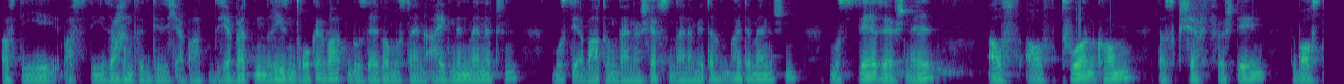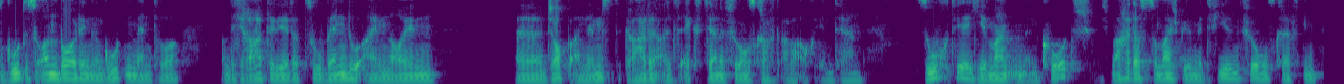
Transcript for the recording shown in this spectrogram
was die, was die Sachen sind, die sich erwarten. Dich erwarten einen riesen Druck erwarten. Du selber musst deinen eigenen managen. Du musst die Erwartungen deiner Chefs und deiner Mitarbeiter managen. Du musst sehr, sehr schnell auf, auf Touren kommen, das Geschäft verstehen. Du brauchst ein gutes Onboarding, einen guten Mentor. Und ich rate dir dazu, wenn du einen neuen äh, Job annimmst, gerade als externe Führungskraft, aber auch intern, such dir jemanden, einen Coach. Ich mache das zum Beispiel mit vielen Führungskräften,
